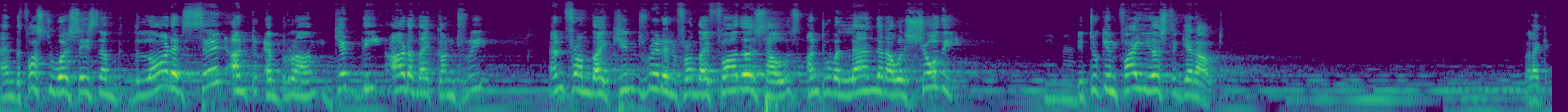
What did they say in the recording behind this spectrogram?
and the first verse says, Now the Lord had said unto Abram, Get thee out of thy country, and from thy kindred, and from thy father's house, unto a land that I will show thee. It took him five years to get out. Like,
